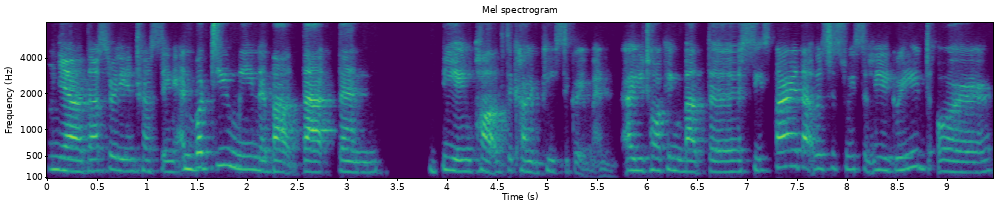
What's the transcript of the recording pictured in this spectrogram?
Yeah, that's really interesting. And what do you mean about that then being part of the current peace agreement? Are you talking about the ceasefire that was just recently agreed or?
